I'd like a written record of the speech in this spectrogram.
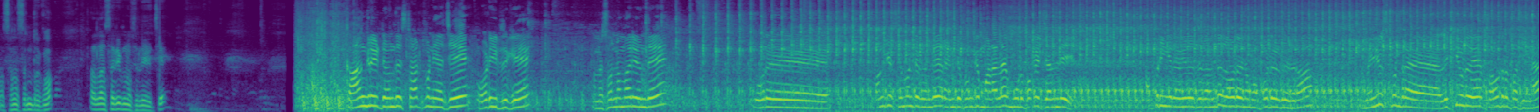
நசனசன் இருக்கும். அதெல்லாம் சரி பண்ண சொல்லியாச்சு. காங்கிரீட் வந்து ஸ்டார்ட் பண்ணியாச்சு. ஓடிக்கிட்டுருக்கு நம்ம சொன்ன மாதிரி வந்து ஒரு பங்கு சிமெண்ட்டுக்கு வந்து ரெண்டு பங்கு மணலை மூணு பக்கம் ஜல்லி அப்படிங்கிற விதத்தில் வந்து லோடு நம்ம போட்டுக்கிட்டு இருக்கிறோம். நம்ம யூஸ் பண்ணுற லிக்யூடு பவுடர் பார்த்திங்கன்னா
